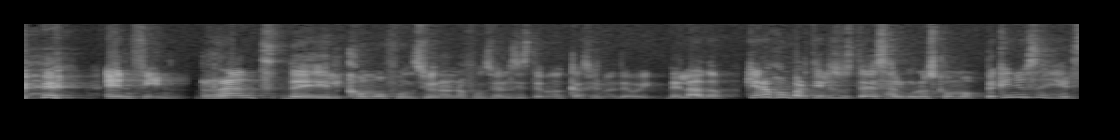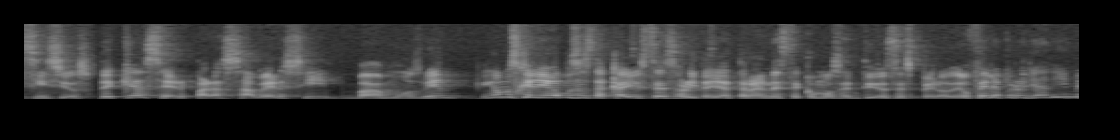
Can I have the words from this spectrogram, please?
en fin, rant del cómo funciona o no funciona el sistema educacional de hoy de lado. Quiero compartirles a ustedes algunos como pequeños ejercicios de qué hacer para saber si vamos bien. Digamos que llegamos hasta acá y ustedes ahorita ya traen este como sentido desespero de Ophelia, pero ya dime,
